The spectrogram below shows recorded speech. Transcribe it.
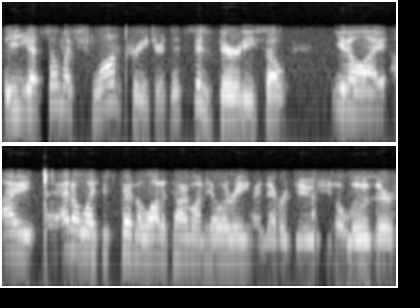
You got so much swamp creatures. It's just dirty. So, you know, I I I don't like to spend a lot of time on Hillary. I never do. She's a loser.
